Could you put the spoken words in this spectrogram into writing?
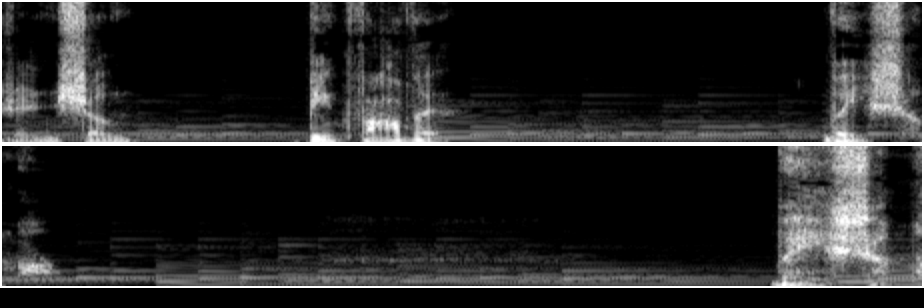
人生，并发问：为什么？为什么？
